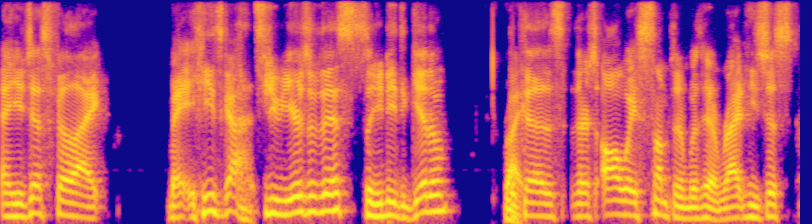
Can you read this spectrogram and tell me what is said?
And you just feel like, man, he's got a few years of this, so you need to get him. Right. Because there's always something with him, right? He's just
